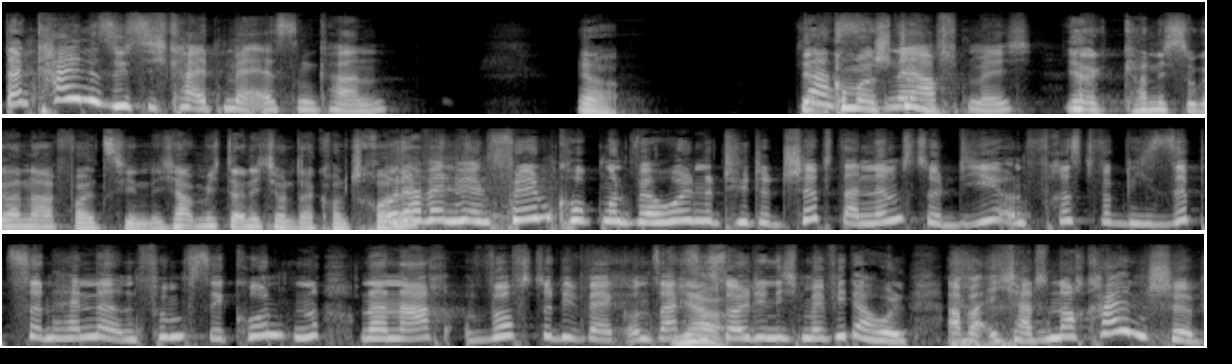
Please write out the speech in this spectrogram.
dann keine Süßigkeiten mehr essen kann. Ja. Ja, das guck mal, stimmt. nervt mich. Ja, kann ich sogar nachvollziehen. Ich habe mich da nicht unter Kontrolle. Oder wenn wir einen Film gucken und wir holen eine Tüte Chips, dann nimmst du die und frisst wirklich 17 Hände in 5 Sekunden und danach wirfst du die weg und sagst, Ja. ich soll die nicht mehr wiederholen. Aber ich hatte noch keinen Chip.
